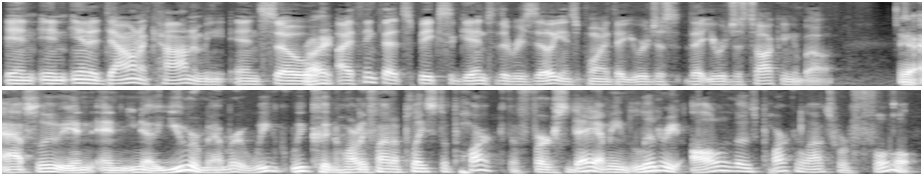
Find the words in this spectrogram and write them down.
in, in in a down economy, and so Right. I think that speaks again to the resilience point that you were just that you were just talking about. Yeah, absolutely. And and you know, you remember we we couldn't hardly find a place to park the first day. I mean, literally all of those parking lots were full.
